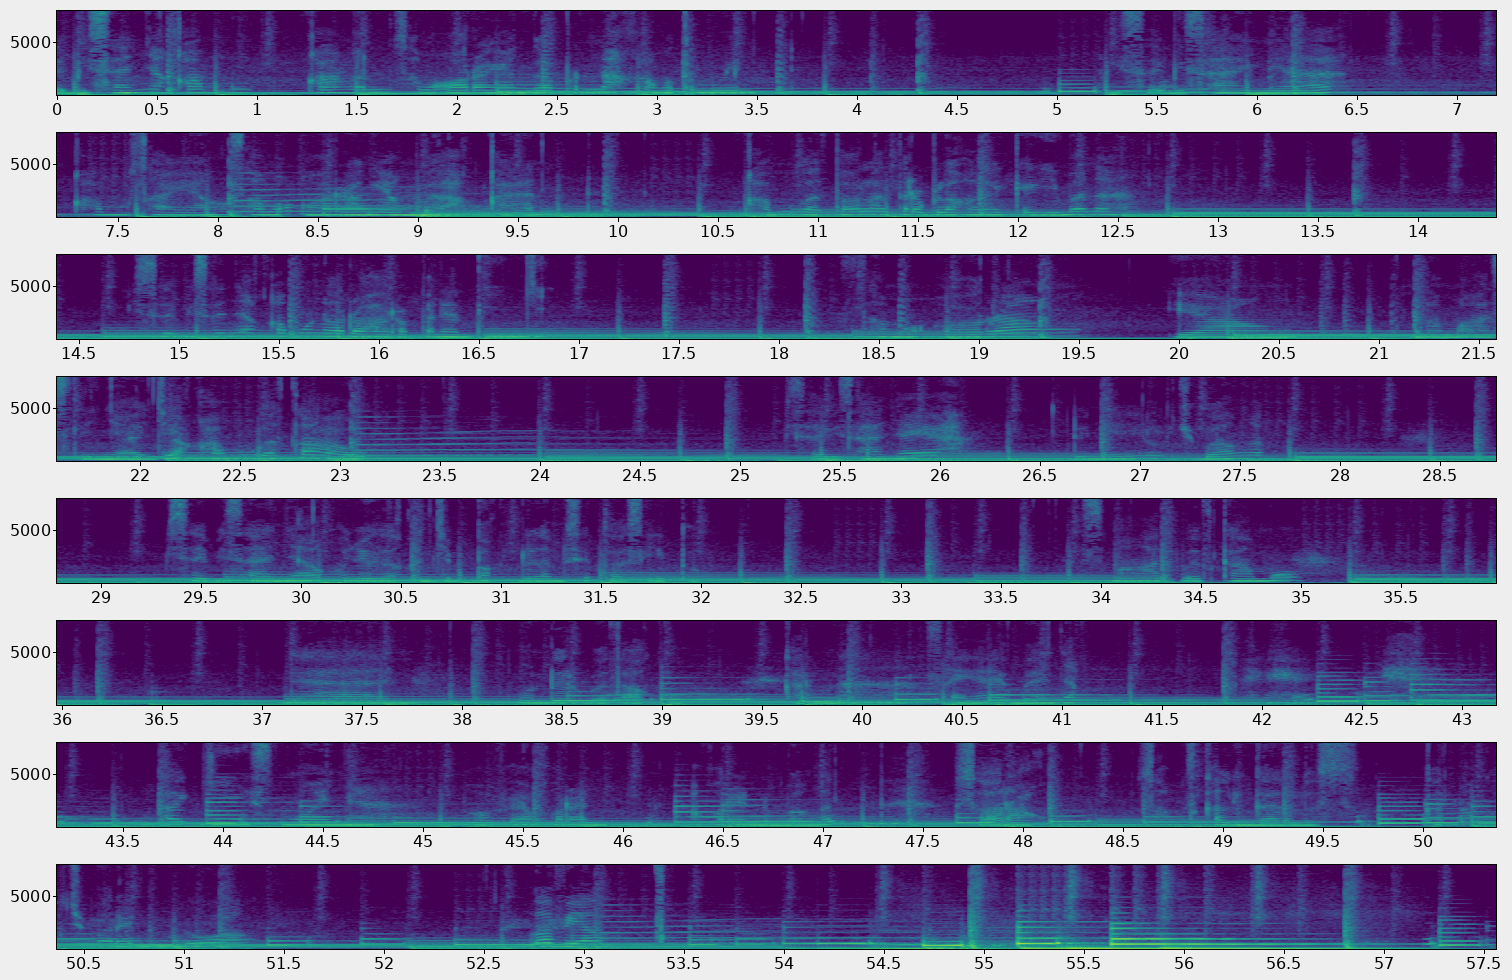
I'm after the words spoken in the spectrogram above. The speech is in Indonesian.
Bisa-bisanya kamu kangen sama orang yang gak pernah kamu temuin. Bisa-bisanya kamu sayang sama orang yang bahkan kamu gak tahu latar belakangnya kayak gimana. Bisa-bisanya kamu naruh harapan yang tinggi sama orang yang nama aslinya aja kamu gak tahu. Bisa-bisanya ya, dunia ini lucu banget. Bisa-bisanya aku juga kejebak dalam situasi itu. Semangat buat kamu dan mundur buat aku karena sayangnya banyak. Hehe. Pagi semuanya. Maaf ya aku ran- aku random banget. Suara aku sama sekali nggak halus karena aku cuma random doang. Love ya.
